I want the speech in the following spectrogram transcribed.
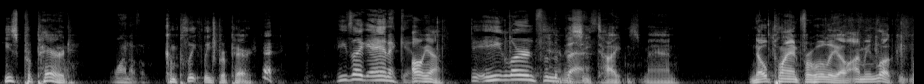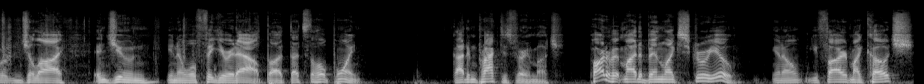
He's prepared. One of them. Completely prepared. He's like Anakin. Oh, yeah. He, he learned from the Tennessee best. Titans, man. No plan for Julio. I mean, look, we're in July and June. You know, we'll figure it out. But that's the whole point. God didn't practice very much. Part of it might have been like, screw you. You know, you fired my coach.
